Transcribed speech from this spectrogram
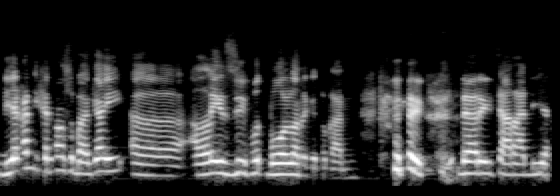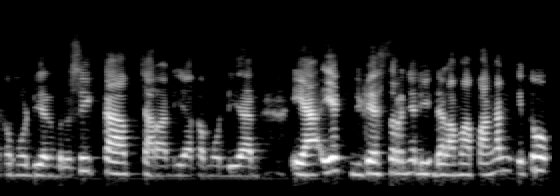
dia kan dikenal sebagai uh, lazy footballer gitu kan. Dari cara dia kemudian bersikap cara dia kemudian ya iya gesternya di dalam lapangan itu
